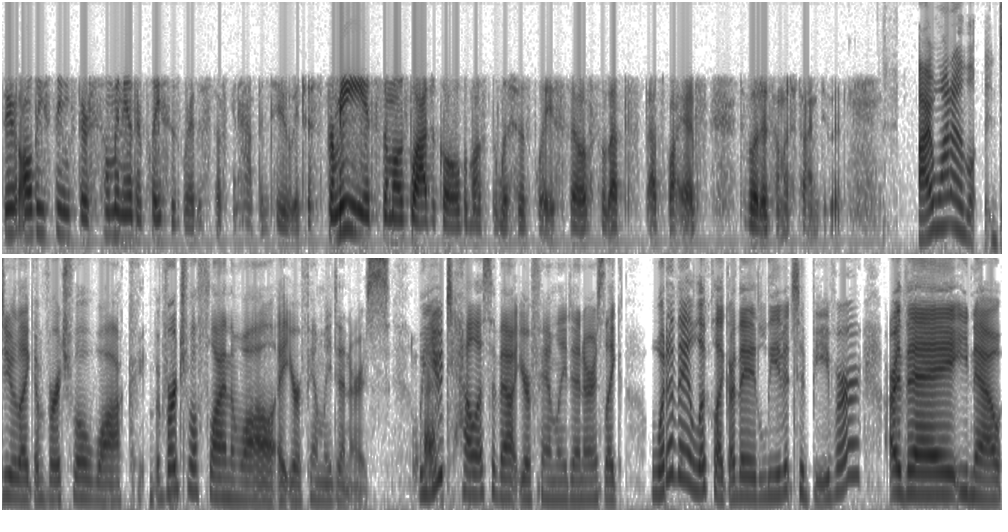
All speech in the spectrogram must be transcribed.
there all these things. There's so many other places where this stuff can happen too. It just for me, it's the most logical, the most delicious place. So so that's that's why I've devoted so much time to it. I want to do like a virtual walk, a virtual fly on the wall at your family dinners. Okay. Will you tell us about your family dinners? Like, what do they look like? Are they leave it to beaver? Are they, you know,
